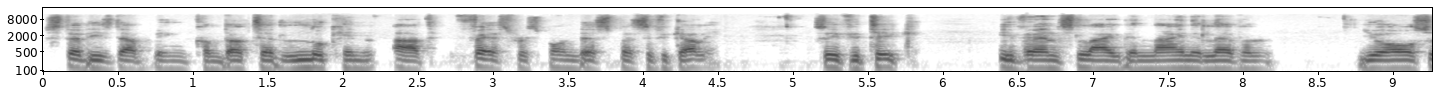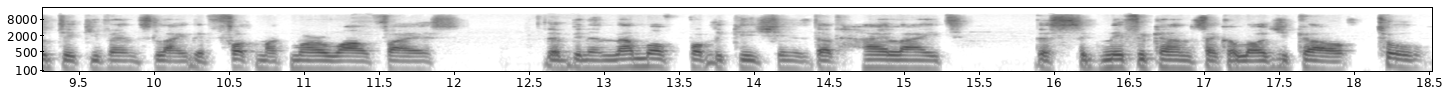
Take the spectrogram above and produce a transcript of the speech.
studies that have been conducted looking at first responders specifically. So, if you take events like the 9 11, you also take events like the Fort McMurray wildfires. There have been a number of publications that highlight the significant psychological toll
